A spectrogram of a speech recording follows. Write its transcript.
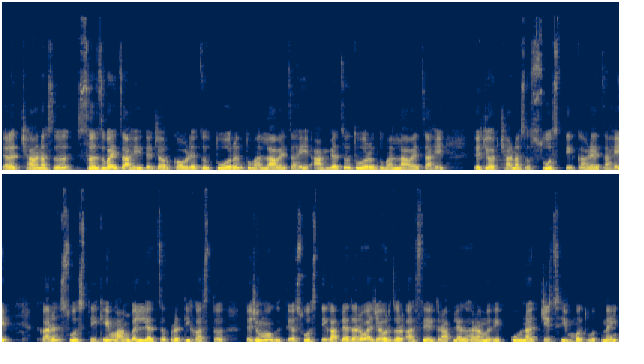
त्याला छान असं सजवायचं आहे त्याच्यावर कवड्याचं तोरण तुम्हाला लावायचं आहे आंब्याचं तोरण तुम्हाला लावायचं आहे. त्याच्यावर छान असं स्वस्तिक काढायचं आहे. कारण स्वस्तिक हे मांगल्याचं प्रतीक असतं. त्याच्यामुळं त्या स्वस्तिक आपल्या दरवाज्यावर जर असेल तर आपल्या घरामध्ये कोणाचीच हिंमत होत नाही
